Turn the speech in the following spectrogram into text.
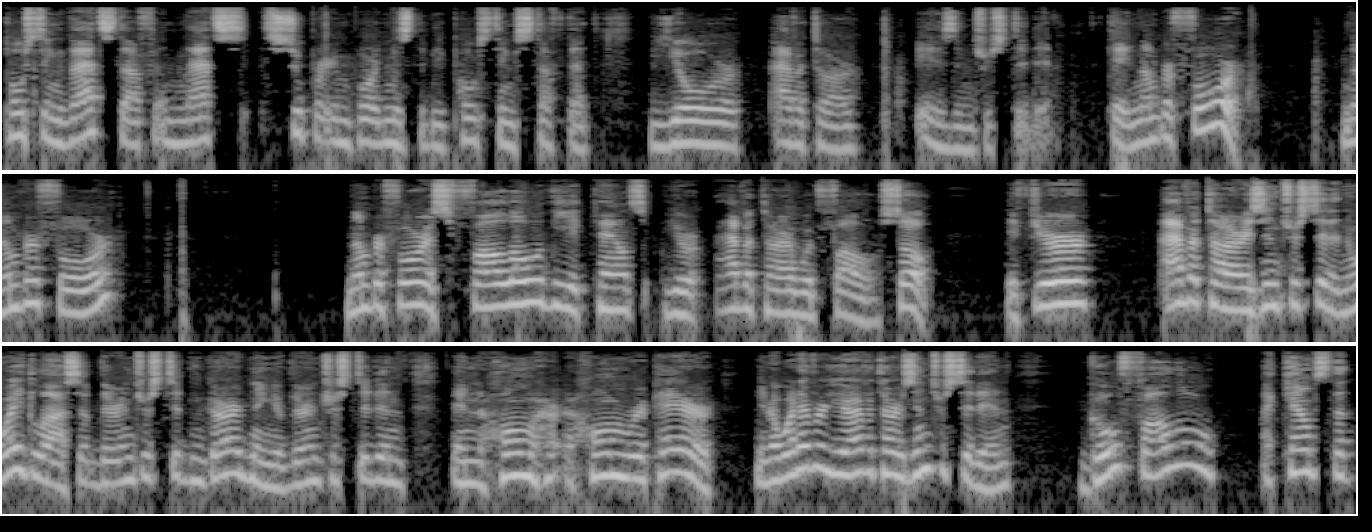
posting that stuff and that's super important is to be posting stuff that your avatar is interested in. Okay number four. Number four. Number four is follow the accounts your avatar would follow. So if your avatar is interested in weight loss if they're interested in gardening if they're interested in in home home repair. You know whatever your avatar is interested in go follow accounts that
